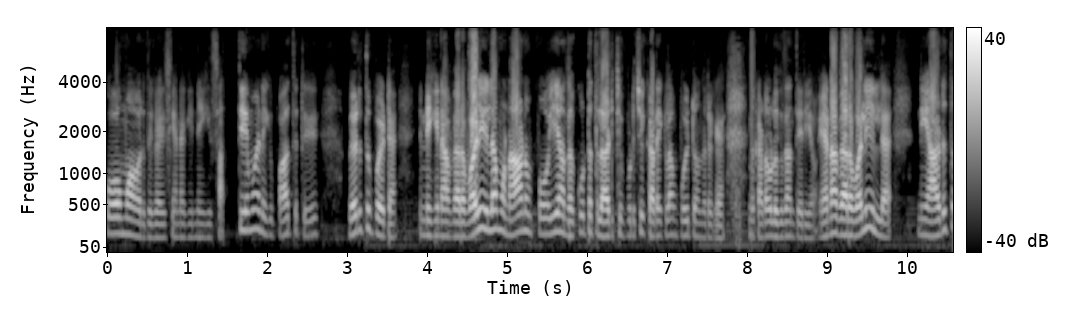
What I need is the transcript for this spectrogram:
கோபமாக வருது கைஸ் எனக்கு இன்றைக்கி சத்தியமாக இன்றைக்கி பார்த்துட்டு வெறுத்து போயிட்டேன். இன்றைக்கி நான் வேறு வழி இல்லாமல் நானும் போய் அந்த கூட்டத்தில் அடித்து பிடிச்சி கடைக்கெல்லாம் போயிட்டு வந்திருக்கேன். இந்த கடவுளுக்கு தான் தெரியும். ஏன்னா வேறு வழி இல்லை. நீ அடுத்த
